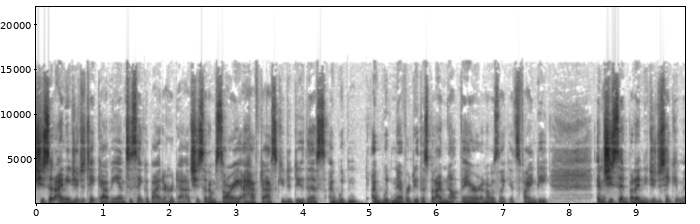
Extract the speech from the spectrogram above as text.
she said, I need you to take Gabby in to say goodbye to her dad. She said, I'm sorry, I have to ask you to do this. I wouldn't, I would never do this, but I'm not there. And I was like, it's fine. And she said, but I need you to take him,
